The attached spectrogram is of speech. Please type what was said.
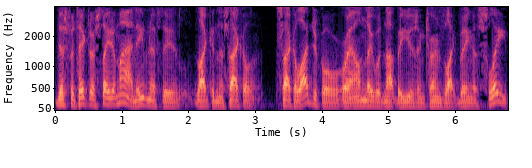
This particular state of mind, even if the, like in the psycho, psychological realm, they would not be using terms like being asleep.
